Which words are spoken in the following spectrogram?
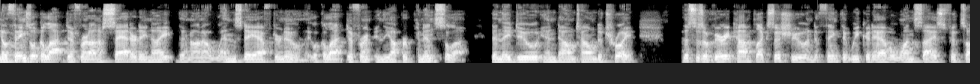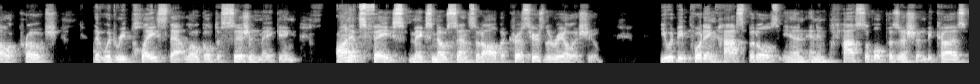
You know, things look a lot different on a Saturday night than on a Wednesday afternoon. They look a lot different in the Upper Peninsula than they do in downtown Detroit. This is a very complex issue, and to think that we could have a one size fits all approach that would replace that local decision making on its face makes no sense at all. But, Chris, here's the real issue you would be putting hospitals in an impossible position because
